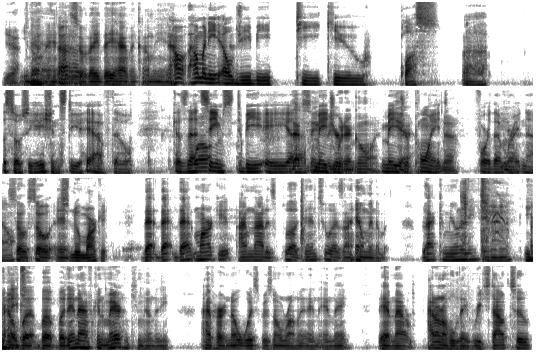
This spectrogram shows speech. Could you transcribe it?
Yeah. You know, and, Uh, so they, they haven't come in. How how many LGBTQ plus uh, associations do you have though? Because that Well, seems to be a uh, seems to be major where they're going. major Yeah. point Yeah. for them right now. So so It's a new market. That that that market I'm not as plugged into as I am in the black community. Mm-hmm. You know, Right. but but but in African American community, I've heard no whispers, no rumbling, and, and they they have not. I don't know who they've reached out to.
